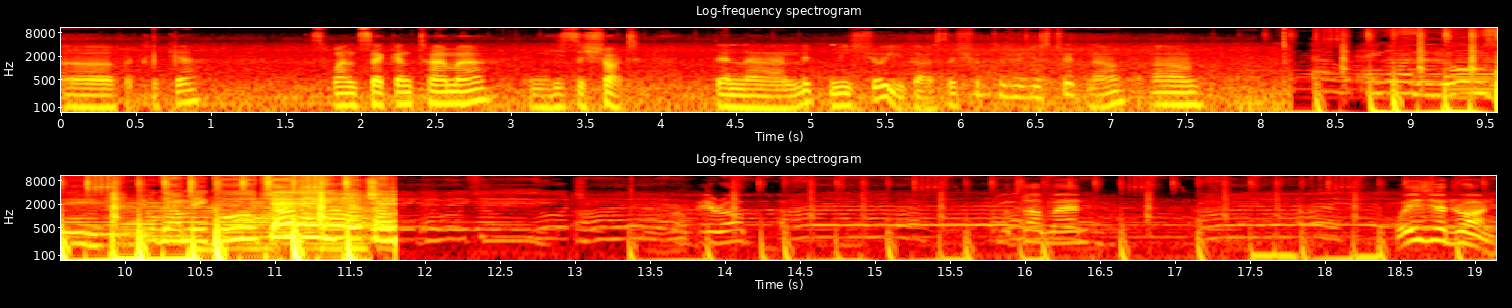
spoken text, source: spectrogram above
uh, if I click here it's one second timer and here's the shot. Then uh, let me show you guys. The shot that we just took now. Um You got me Gucci. hey rob. What's up man? Where's your drone?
